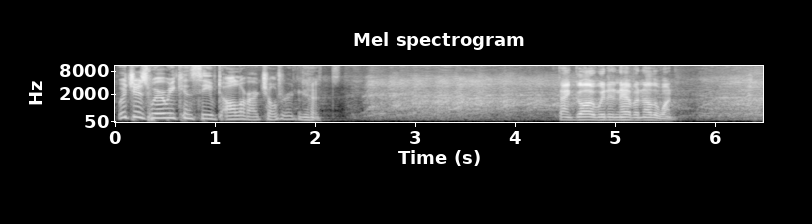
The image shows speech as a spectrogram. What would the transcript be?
Which is where we conceived all of our children. Yeah. Thank God we didn't have another one.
